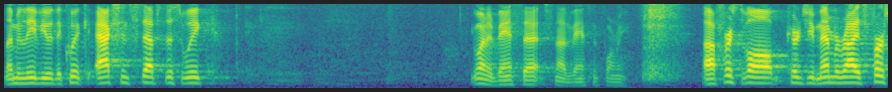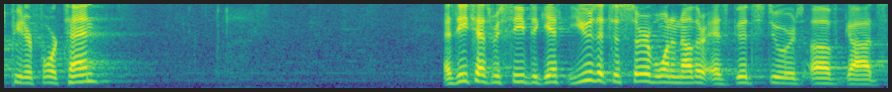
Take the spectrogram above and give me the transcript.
Let me leave you with the quick action steps this week. You want to advance that? It's not advancing for me. Uh, first of all, I encourage you to memorize 1 Peter 4.10. As each has received a gift, use it to serve one another as good stewards of God's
